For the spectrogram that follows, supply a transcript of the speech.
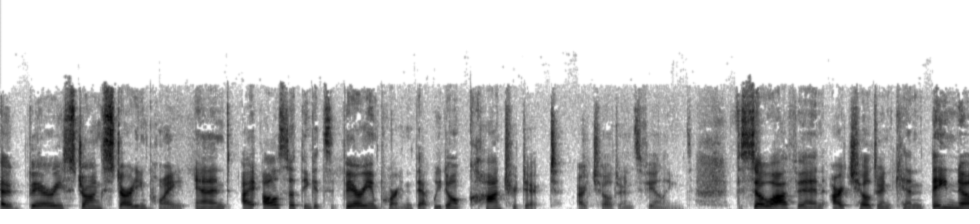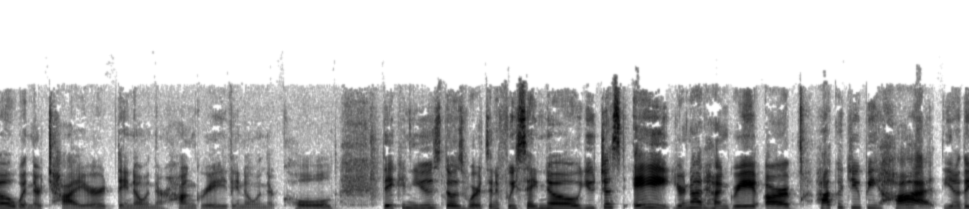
a very strong starting point. And i also think it's very important that we don't contradict our children's feelings. So often our children can they know when they're tired, they know when they're hungry, they know when they're cold. They can use those words and if we say no, you just ate, you're not hungry or how could you be hot? You know the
